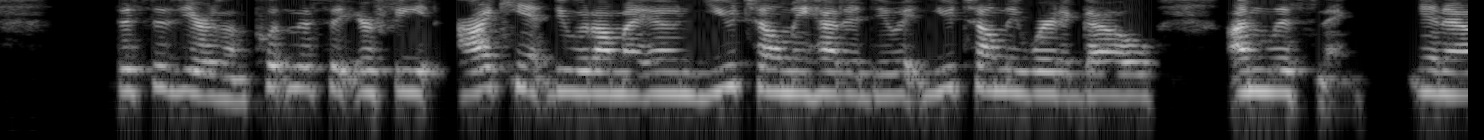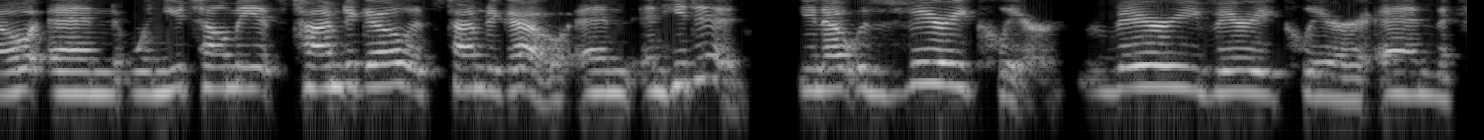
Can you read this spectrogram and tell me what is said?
this is yours. I'm putting this at your feet. I can't do it on my own. You tell me how to do it. You tell me where to go. I'm listening, you know, and when you tell me it's time to go, it's time to go. And, and he did you know, it was very clear, very, very clear. And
